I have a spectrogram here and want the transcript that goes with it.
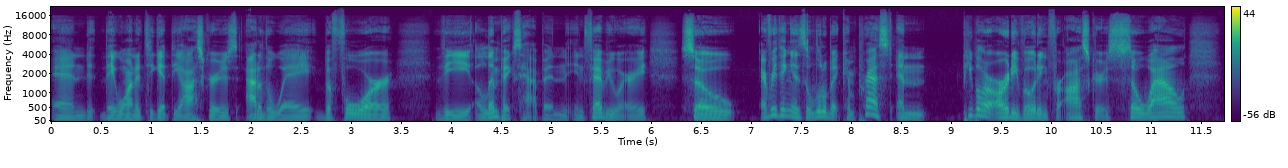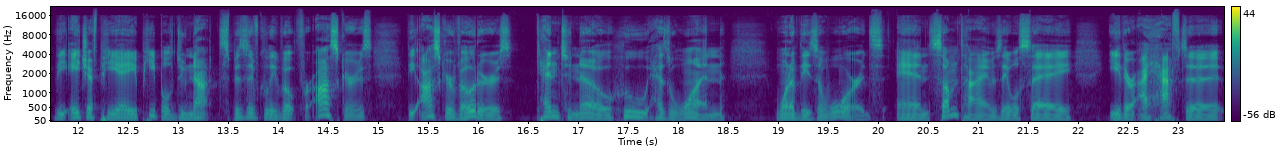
and they wanted to get the Oscars out of the way before the Olympics happen in February. So everything is a little bit compressed, and people are already voting for Oscars. So while the HFPA people do not specifically vote for Oscars, the Oscar voters tend to know who has won one of these awards. And sometimes they will say either I have to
